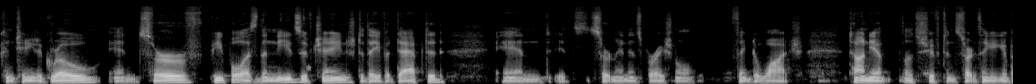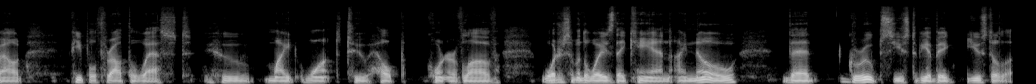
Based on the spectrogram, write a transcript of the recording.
continue to grow and serve people as the needs have changed. They've adapted, and it's certainly an inspirational thing to watch. Tanya, let's shift and start thinking about people throughout the West who might want to help Corner of Love. What are some of the ways they can? I know that groups used to be a big used to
